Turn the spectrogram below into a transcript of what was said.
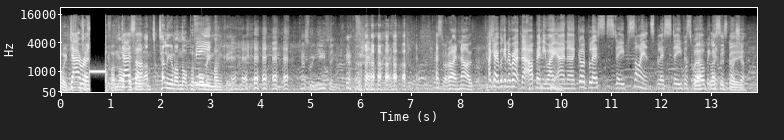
Oh, he Darren. off. I'm not. Dazza. Perform- I'm telling him I'm not a performing Beep. monkey. That's what you think. That's what I know. Okay, we're going to wrap that up anyway. And uh, God bless Steve. Science bless Steve as well Ble- because blessed he's not be. sure.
